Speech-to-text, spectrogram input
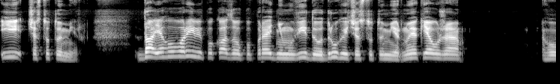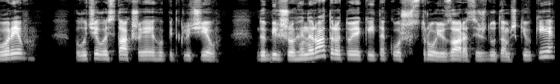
і частотомір. Да, я говорив і показував в попередньому відео другий частотомір. Ну, як я вже говорив, вийшло так, що я його підключив до більшого генератора, той, який також строю зараз і жду там шківки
